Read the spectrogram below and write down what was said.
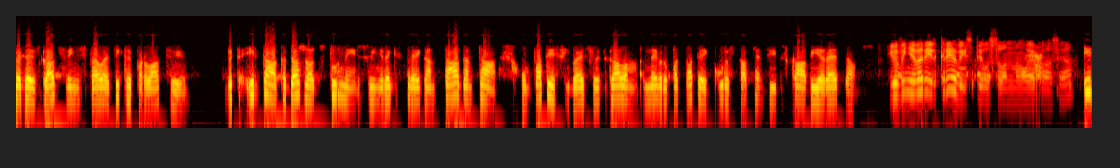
pēdējos gadus viņa spēlē tikai par Latviju. Bet ir tā, ka dažādus turnīrus viņi reģistrē gan tā, gan tā. Un patiesībā es līdz galam nevaru pat pateikt, kuras sacensības kā bija redzams. Jo viņa arī ir Krievijas pilsona, man liekas? Ja? Ir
